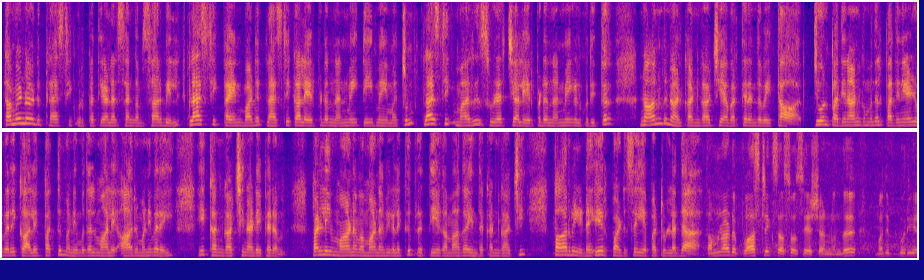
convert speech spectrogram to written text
தமிழ்நாடு பிளாஸ்டிக் உற்பத்தியாளர் சங்கம் சார்பில் பிளாஸ்டிக் பயன்பாடு பிளாஸ்டிக்கால் ஏற்படும் நன்மை தீமை மற்றும் பிளாஸ்டிக் மறுசுழற்சியால் ஏற்படும் நன்மைகள் குறித்து நான்கு நாள் கண்காட்சி அவர் திறந்து வைத்தார். ஜூன் பதினான்கு முதல் பதினேழு வரை காலை பத்து மணி முதல் மாலை ஆறு மணி வரை இக்கண்காட்சி நடைபெறும். பள்ளி மாணவ மாணவிகளுக்கு பிரத்யேகமாக இந்த கண்காட்சி பார்வையிட ஏற்பாடு செய்யப்பட்டுள்ளது தமிழ்நாடு பிளாஸ்டிக்ஸ் அசோசியேஷன் வந்து மதிப்புரிய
